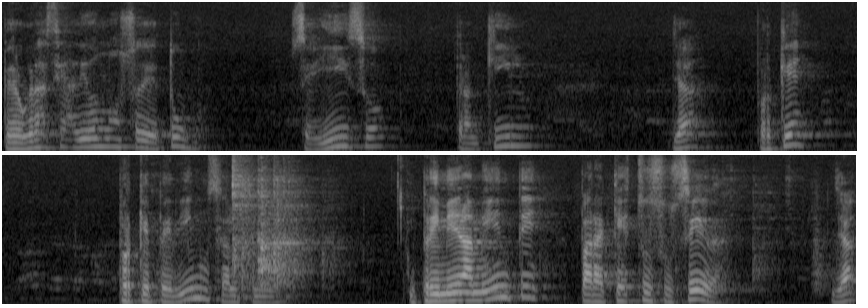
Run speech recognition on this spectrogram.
Pero gracias a Dios no se detuvo. Se hizo tranquilo. ¿Ya? ¿Por qué? Porque pedimos al Señor. Primeramente para que esto suceda. ¿Ya?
